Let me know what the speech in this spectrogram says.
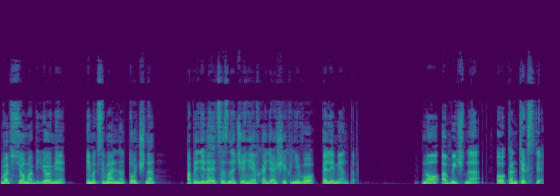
во всем объеме и максимально точно определяется значение входящих в него элементов. Но обычно о контексте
